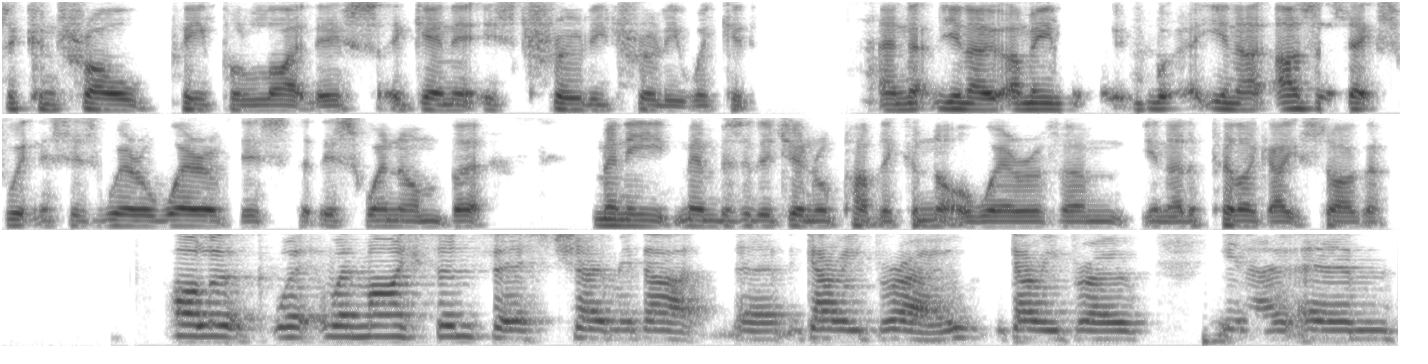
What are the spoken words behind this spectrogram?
to control people like this. Again it is truly truly wicked and you know i mean you know us as ex-witnesses we're aware of this that this went on but many members of the general public are not aware of um you know the pillowgate saga Oh look, when my son first showed me that uh, Gary Breaux, Gary Breaux, you know, um,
